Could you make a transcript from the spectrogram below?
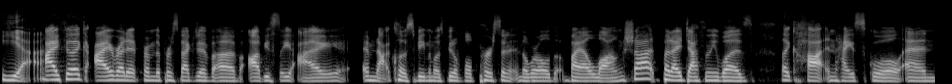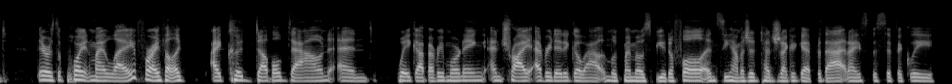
Yeah. I feel like I read it from the perspective of obviously I am not close to being the most beautiful person in the world by a long shot, but I definitely was like hot in high school. And there was a point in my life where I felt like I could double down and wake up every morning and try every day to go out and look my most beautiful and see how much attention I could get for that. And I specifically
